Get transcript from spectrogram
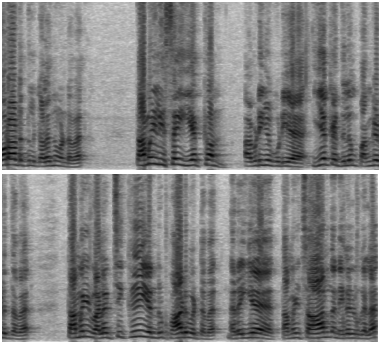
போராட்டத்தில் கலந்து கொண்டவர் தமிழ் இசை இயக்கம் அப்படிங்கக்கூடிய இயக்கத்திலும் பங்கெடுத்தவர் தமிழ் வளர்ச்சிக்கு என்று பாடுபட்டவர் நிறைய தமிழ் சார்ந்த நிகழ்வுகளை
